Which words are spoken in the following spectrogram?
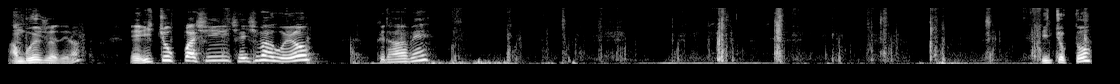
안 보여줘야 되나? 예, 이쪽 밭이 제일 심하고요. 그 다음에 이쪽도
